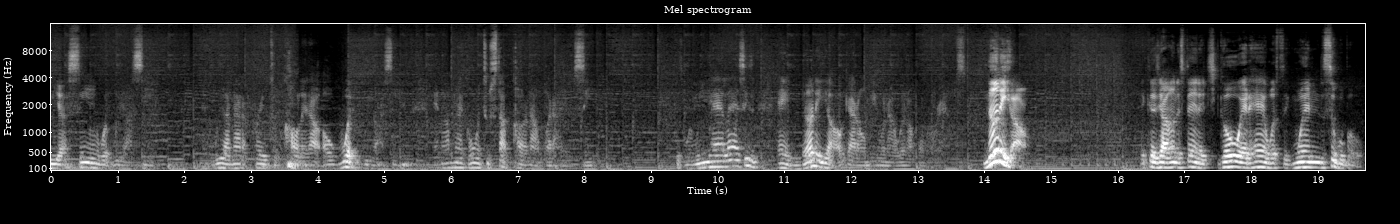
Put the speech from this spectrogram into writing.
We are seeing what we are seeing. And we are not afraid to call it out or what we are seeing. And I'm not going to stop calling out what I am seeing. Because when we had last season, ain't none of y'all got on me when I went off on the Rams. None of y'all. Because y'all understand that goal at hand was to win the Super Bowl.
